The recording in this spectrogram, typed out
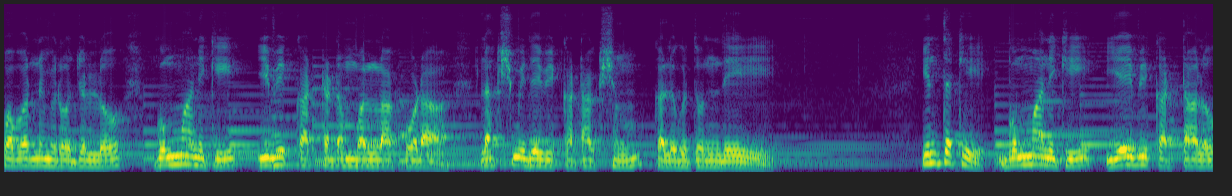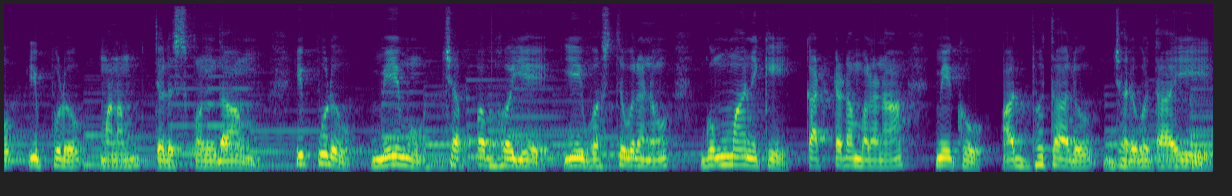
పౌర్ణమి రోజుల్లో గుమ్మానికి ఇవి కట్టడం వల్ల కూడా లక్ష్మీదేవి కటాక్షం కలుగుతుంది. ఇంతకీ గుమ్మానికి ఏవి కట్టాలో ఇప్పుడు మనం తెలుసుకుందాం. ఇప్పుడు మేము చెప్పబోయే ఈ వస్తువులను గుమ్మానికి కట్టడం వలన మీకు అద్భుతాలు జరుగుతాయి.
